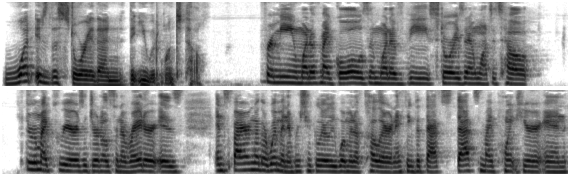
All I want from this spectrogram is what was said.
What is the story then that you would want to tell? For me, one of my goals and one of the stories that I want to tell through my career as a journalist and a writer is inspiring other women and particularly women of color. And I think that that's, that's my point here in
